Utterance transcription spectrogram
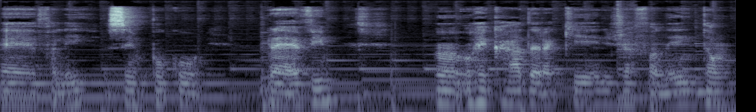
É, falei ser um pouco breve. Ah, o recado era aquele, já falei, então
